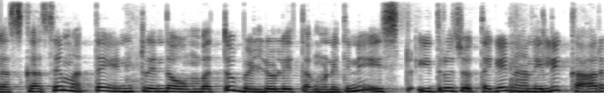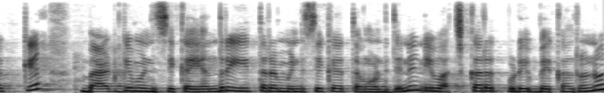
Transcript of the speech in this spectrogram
ಗಸಗಸೆ ಮತ್ತು ಎಂಟರಿಂದ ಒಂಬತ್ತು ಬೆಳ್ಳುಳ್ಳಿ ತೊಗೊಂಡಿದ್ದೀನಿ. ಇಷ್ಟು ಇದ್ರ ಜೊತೆಗೆ ನಾನಿಲ್ಲಿ ಖಾರಕ್ಕೆ ಬ್ಯಾಡ್ಗೆ ಮೆಣಸಿಕಾಯಿ ಅಂದರೆ ಈ ಥರ ಮೆಣಸಿಕಾಯಿ ತೊಗೊಂಡಿದ್ದೀನಿ. ನೀವು ಅಚ್ಕಾರದ ಪುಡಿ ಬೇಕಾದ್ರೂ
